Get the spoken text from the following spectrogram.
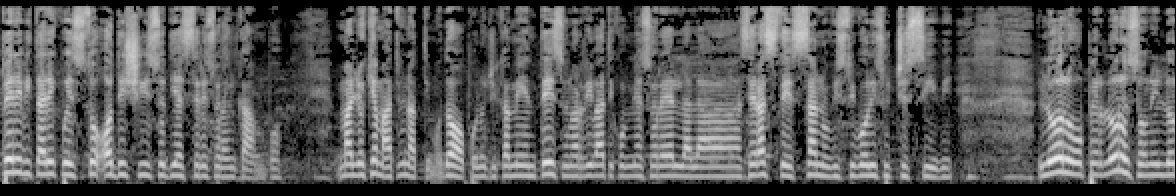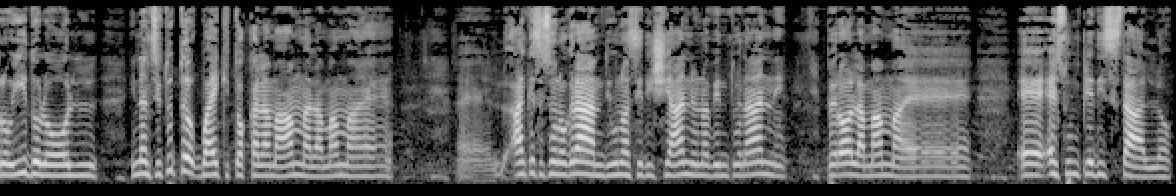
per evitare questo ho deciso di essere sola in campo. Ma li ho chiamati un attimo dopo, logicamente, sono arrivati con mia sorella la sera stessa, hanno visto i voli successivi. Loro, per loro sono il loro idolo, innanzitutto guai chi tocca la mamma, la mamma è eh, anche se sono grandi, uno ha 16 anni, uno ha 21 anni, però la mamma è, è, è su un piedistallo.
